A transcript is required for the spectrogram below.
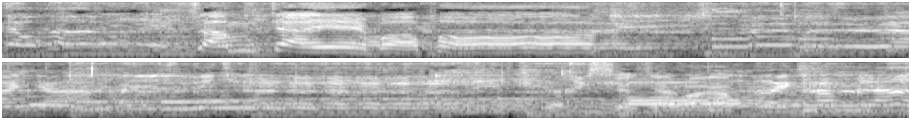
เจ้าให้สำใจบ่พอเมื่ออยากไปเฉยเฉยเสียงเสียงหน่อยครับเอ่ยคำลา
